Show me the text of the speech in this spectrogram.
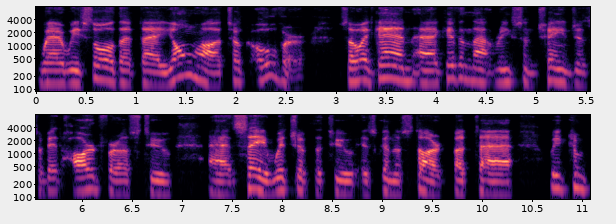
where we saw that uh, Yongwa took over so again, uh, given that recent change, it's a bit hard for us to uh, say which of the two is going to start, but uh, we can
